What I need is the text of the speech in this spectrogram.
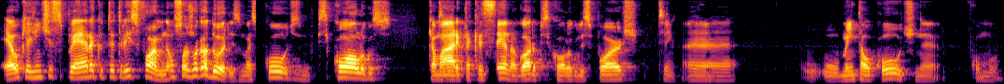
é, o que a gente espera que o T3 forme, não só jogadores, mas coaches, psicólogos, que é uma Sim. área que está crescendo agora, psicólogo do esporte. Sim. É, o mental coach, né? Como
